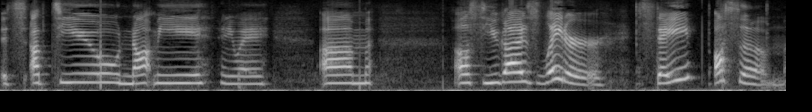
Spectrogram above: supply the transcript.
It's up to you, not me. Anyway, um, I'll see you guys later. Stay awesome.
